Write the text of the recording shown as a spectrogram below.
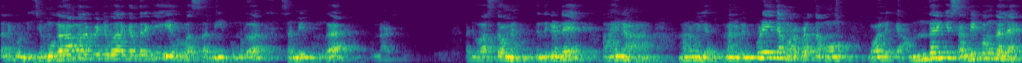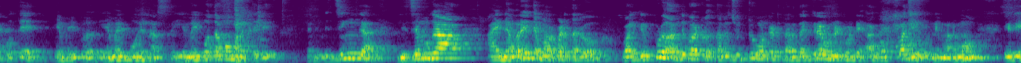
తనకు నిజముగా మొరపెట్టు వారికి అందరికీ యెహోవా సమీపంలో సమీపంగా ఉన్నాడు. అది వాస్తవమే. ఎందుకంటే ఆయన మనం మనం ఎప్పుడైతే మొరపెడతామో వాళ్ళకి అందరికీ సమీపంగా లేకపోతే ఏమైపో ఏమైపోయినా అసలు ఏమైపోతామో మనకు తెలియదు. కానీ నిజంగా నిజముగా ఆయన ఎవరైతే మొరపెడతారో వాళ్ళకి ఎప్పుడు అందుబాటులో తన చుట్టూ ఉంటాడు తన దగ్గర ఉన్నటువంటి ఆ గొప్ప దేవుడిని మనము ఇది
